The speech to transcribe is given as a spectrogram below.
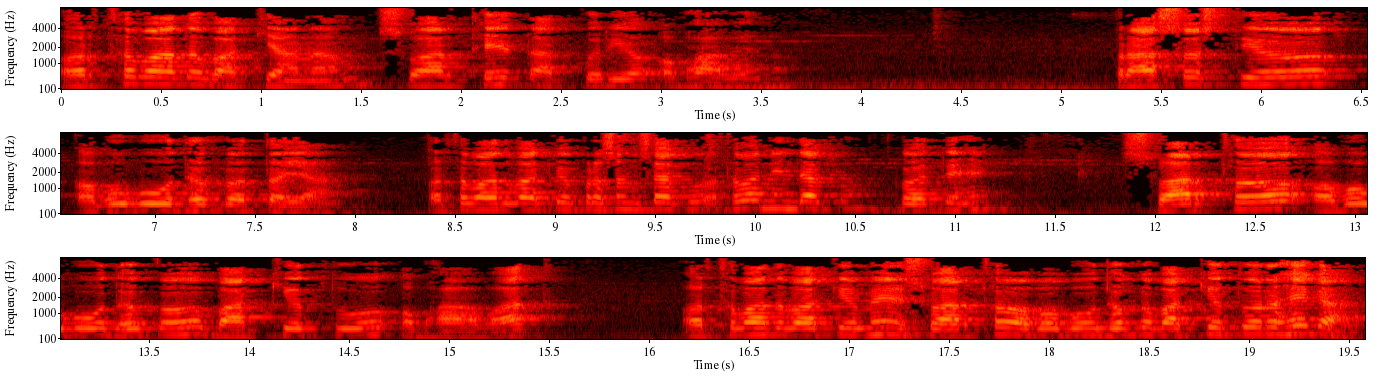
अर्थवाद वाक्यानाम स्वार्थे तात्पर्य अभाव प्राशस्त्य अवबोधकतया। अर्थवाद वाक्य प्रशंसा को अथवा निंदा को कहते हैं। स्वार्थ अवबोधक वाक्यत्व अभावात। अर्थवाद वाक्य में स्वार्थ अवबोधक वाक्यत्व रहेगा?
